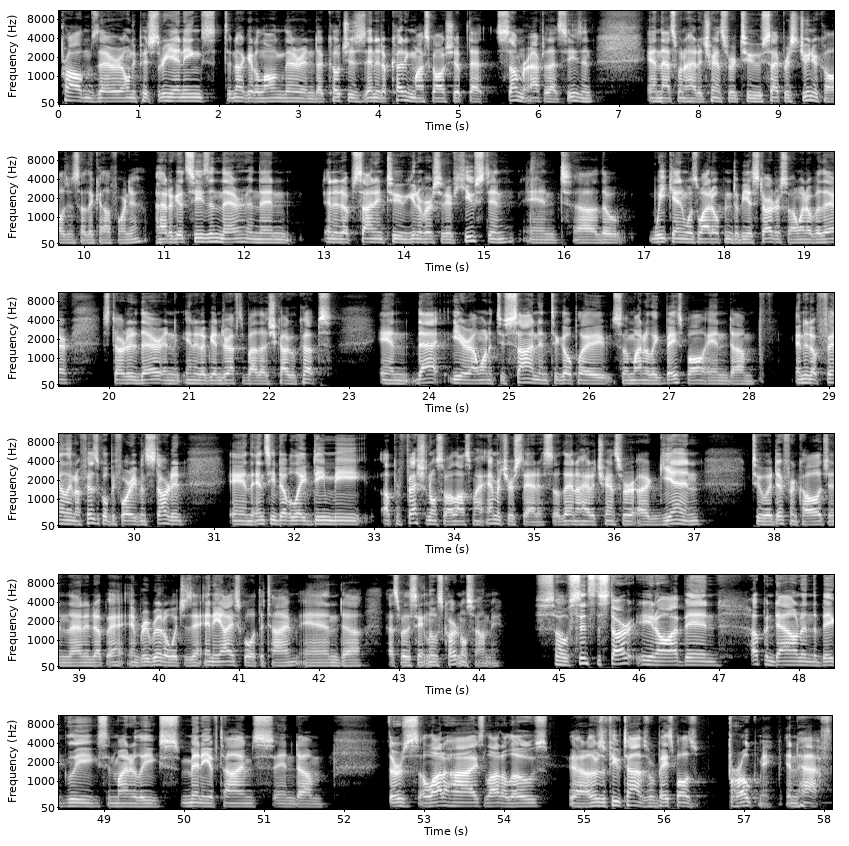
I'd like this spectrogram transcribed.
problems there. I only pitched three innings, did not get along there, and coaches ended up cutting my scholarship that summer after that season and that's when I had to transfer to Cypress Junior College in Southern California. I had a good season there, and then ended up signing to University of Houston, and uh, the weekend was wide open to be a starter, so I went over there, started there, and ended up getting drafted by the Chicago Cubs. And that year, I wanted to sign and to go play some minor league baseball, and um, ended up failing a physical before I even started and the NCAA deemed me a professional, so I lost my amateur status. So then I had to transfer again to a different college, and I ended up at Embry Riddle, which is an NAIA school at the time, and uh, that's where the St. Louis Cardinals found me. So since the start, you know, I've been up and down in the big leagues and minor leagues many of times, and um, there's a lot of highs, a lot of lows. Yeah, there's a few times where baseballs broke me in half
